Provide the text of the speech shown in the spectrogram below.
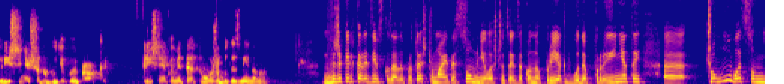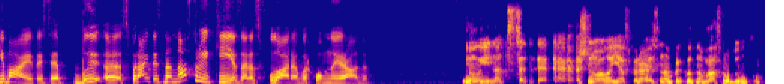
рішення щодо будь-якої правки. Рішення комітету може бути змінено. Ви вже кілька разів сказали про те, що маєте сумніви, що цей законопроєкт буде прийнятий. Е, Чому ви сумніваєтеся? Ви е, спираєтесь на настрої, які є зараз в кулуарах Верховної Ради? Ну і на це теж. Ну але я спираюся, наприклад, на власну думку.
